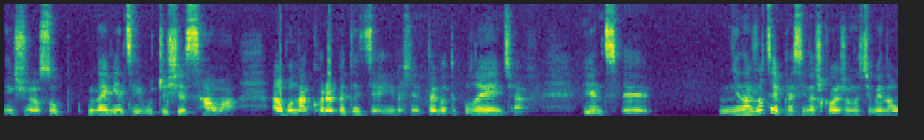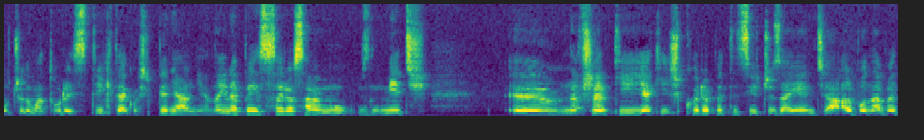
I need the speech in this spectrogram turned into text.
Większość osób najwięcej uczy się sama albo na korepetycje i właśnie tego typu zajęciach. Więc y, nie narzucaj presji na szkołę, że ona Ciebie nauczy do matury stricte jakoś genialnie. Najlepiej jest serio samemu mieć na wszelkie jakieś korepetycje czy zajęcia, albo nawet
